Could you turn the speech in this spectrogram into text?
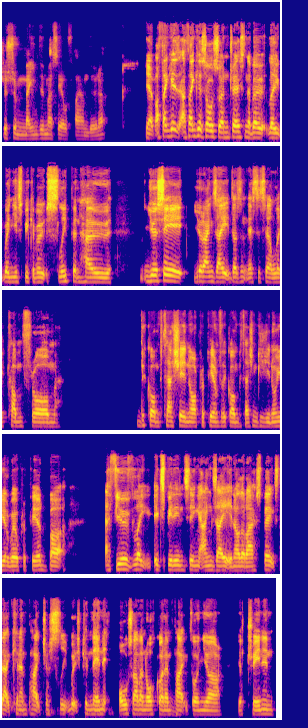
just reminding myself why I'm doing it. Yeah, I think it's I think it's also interesting about like when you speak about sleep and how you say your anxiety doesn't necessarily come from the competition or preparing for the competition because you know you're well prepared, but if you're like experiencing anxiety in other aspects, that can impact your sleep, which can then also have a knock-on impact on your your training.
